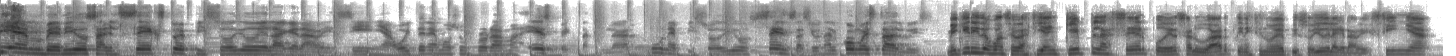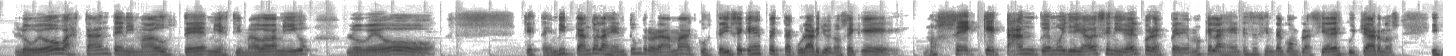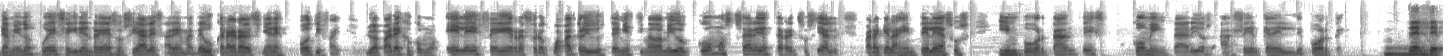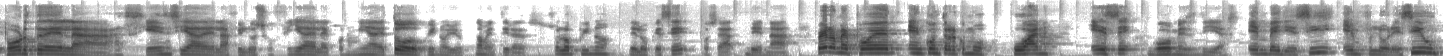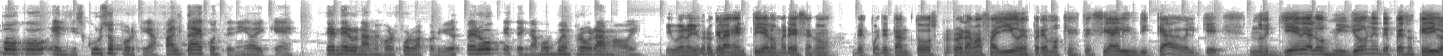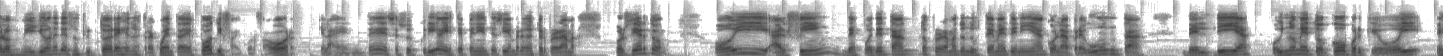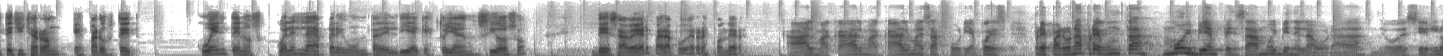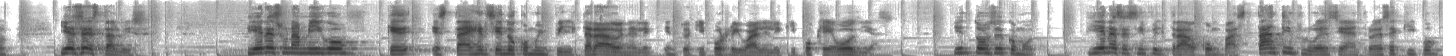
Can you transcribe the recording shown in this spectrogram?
Bienvenidos al sexto episodio de La Graveciña. Hoy tenemos un programa espectacular, un episodio sensacional. ¿Cómo estás, Luis? Mi querido Juan Sebastián, qué placer poder saludarte en este nuevo episodio de La Graveciña. Lo veo bastante animado usted, mi estimado amigo. Lo veo que está invitando a la gente a un programa que usted dice que es espectacular. Yo no sé qué, no sé qué tanto hemos llegado a ese nivel, pero esperemos que la gente se sienta complacida de escucharnos. Y también nos puede seguir en redes sociales, además de buscar a Gravecilla en Spotify. Yo aparezco como LFR04 y usted, mi estimado amigo, ¿cómo sale de esta red social? Para que la gente lea sus importantes comentarios acerca del deporte del deporte, de la ciencia, de la filosofía, de la economía, de todo opino yo. No mentiras, solo opino de lo que sé, o sea, de nada. Pero me pueden encontrar como Juan S. Gómez Díaz. Embellecí, enflorecí un poco el discurso porque a falta de contenido hay que tener una mejor forma, pero yo espero que tengamos buen programa hoy. Y bueno, yo creo que la gente ya lo merece, ¿no? Después de tantos programas fallidos, esperemos que este sea el indicado, el que nos lleve a los millones de pesos, que digo, a los millones de suscriptores en nuestra cuenta de Spotify, por favor. Que la gente se suscriba y esté pendiente siempre de nuestro programa. Por cierto, hoy al fin, después de tantos programas donde usted me tenía con la pregunta del día, hoy no me tocó porque hoy este chicharrón es para usted. Cuéntenos cuál es la pregunta del día que estoy ansioso de saber para poder responder. Calma, calma, calma esa furia. Pues preparé una pregunta muy bien pensada, muy bien elaborada, debo decirlo. Y es esta, Luis. Tienes un amigo que está ejerciendo como infiltrado en, el, en tu equipo rival, el equipo que odias. Y entonces como tienes ese infiltrado con bastante influencia dentro de ese equipo,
